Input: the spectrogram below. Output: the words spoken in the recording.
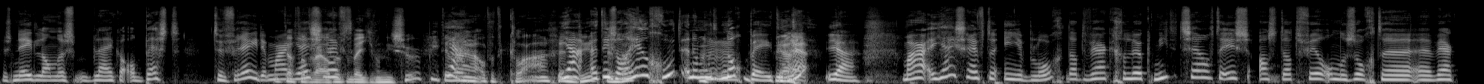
Dus Nederlanders blijken al best tevreden. Maar ik dacht jij dat wij altijd schrijft... een beetje van die surpieten Ja. waren. Altijd klagen. en Ja, het is al dat. heel goed en dan moet het nog beter. Ja. hè? Ja. Maar jij schrijft in je blog dat werkgeluk niet hetzelfde is als dat veel onderzochte eh, werk,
